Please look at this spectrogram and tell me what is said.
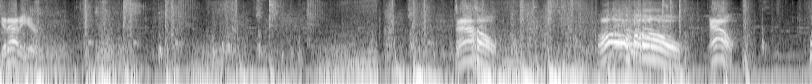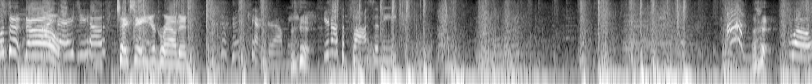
Get out of here. Ow! Oh! What the? Hi, No! Bereghost. Trixie, you're grounded. You can't ground me. You're not the boss of me. Ah! Whoa.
